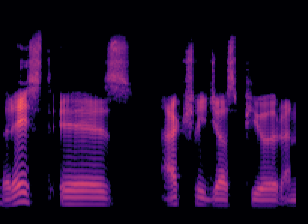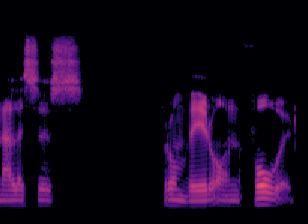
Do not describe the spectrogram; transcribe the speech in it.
The rest is actually just pure analysis from there on forward.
